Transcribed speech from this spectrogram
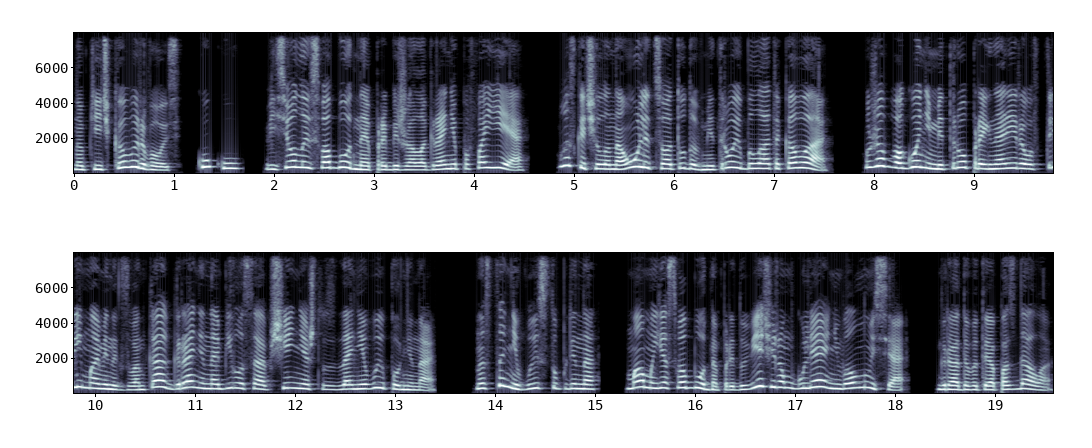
Но птичка вырвалась. Ку-ку. Веселая и свободная пробежала Граня по фойе, Выскочила на улицу, оттуда в метро и была такова. Уже в вагоне метро, проигнорировав три маминых звонка, Граня набила сообщение, что задание выполнено. На сцене выступлено. «Мама, я свободна, приду вечером, гуляю, не волнуйся». Градова, ты опоздала.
